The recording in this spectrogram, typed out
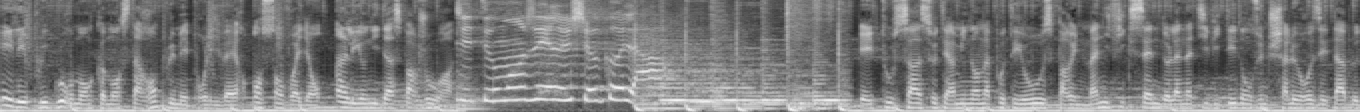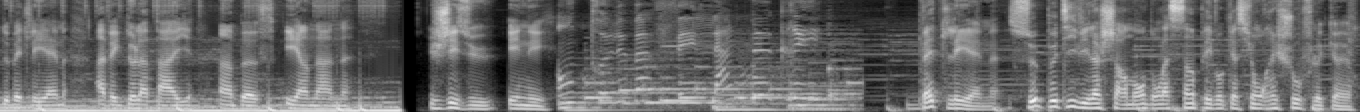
Et les plus gourmands commencent à remplumer pour l'hiver en s'envoyant un Léonidas par jour. J'ai tout mangé le chocolat. Et tout ça se termine en apothéose par une magnifique scène de la nativité dans une chaleureuse étable de Bethléem avec de la paille, un bœuf et un âne. Jésus est né. Entre le bœuf et l'âne gris. Bethléem, ce petit village charmant dont la simple évocation réchauffe le cœur.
